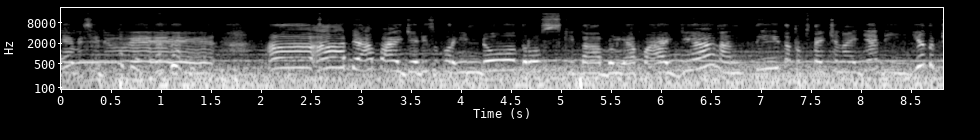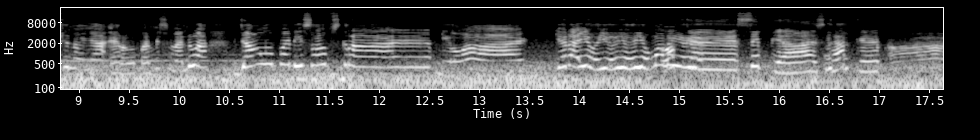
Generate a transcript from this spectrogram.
ngabisi duit. Uh, ada apa aja di Super Indo, terus kita beli apa aja, nanti tetap stay tune aja di YouTube channelnya Era Utami 92. Jangan lupa di subscribe, di like. Yaudah, yuk, yuk, yuk, yuk, mana yuk, Oke, sip ya, sakit. Ah.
